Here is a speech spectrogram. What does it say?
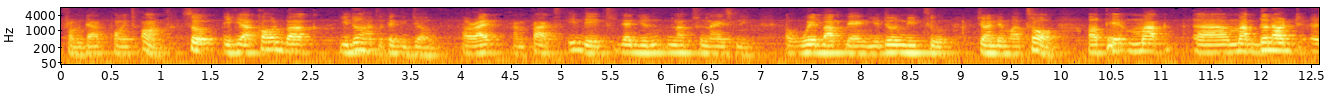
from that point on. So, if you are called back you don't have to take the job. All right. In fact, if they treated you not too nicely, uh, way back then, you don't need to join them at all. Okay, Mark, uh, McDonald uh,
